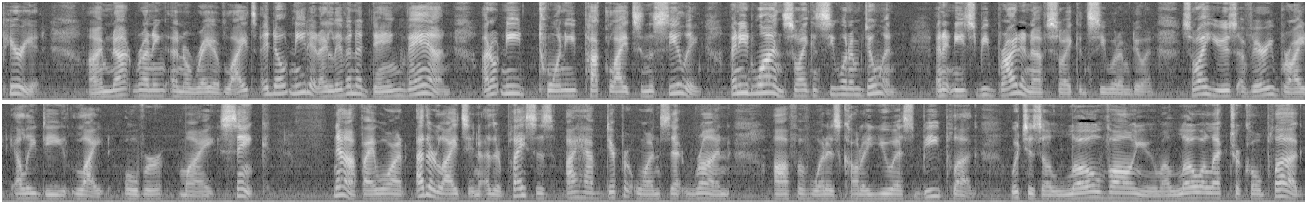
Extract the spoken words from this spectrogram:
Period. I'm not running an array of lights. I don't need it. I live in a dang van. I don't need 20 puck lights in the ceiling. I need one so I can see what I'm doing and it needs to be bright enough so I can see what I'm doing. So I use a very bright LED light over my sink. Now if I want other lights in other places, I have different ones that run off of what is called a USB plug, which is a low volume, a low electrical plug,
